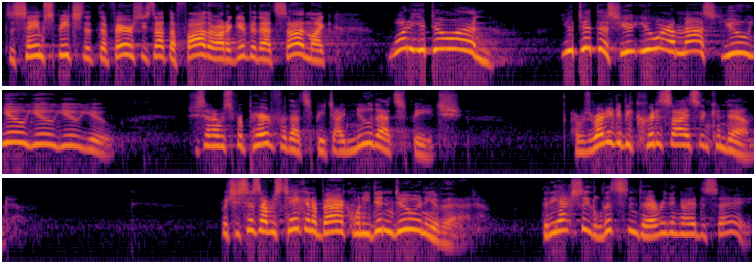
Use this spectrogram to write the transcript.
It's the same speech that the Pharisees thought the father ought to give to that son. Like, what are you doing? You did this. You, you were a mess. You, you, you, you, you. She said, I was prepared for that speech. I knew that speech. I was ready to be criticized and condemned. But she says, I was taken aback when he didn't do any of that, that he actually listened to everything I had to say.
